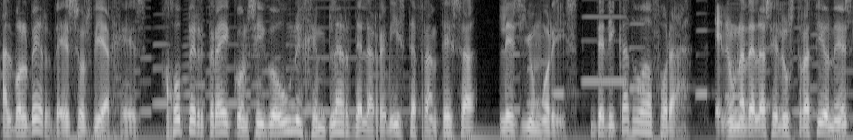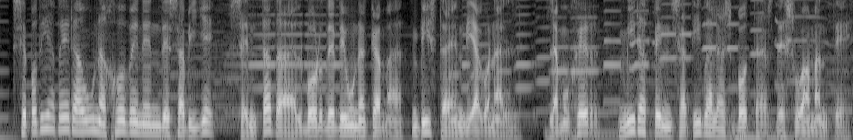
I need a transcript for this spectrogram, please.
Al volver de esos viajes, Hopper trae consigo un ejemplar de la revista francesa Les Humoristes, dedicado a Forat. En una de las ilustraciones se podía ver a una joven en deshabillé, sentada al borde de una cama, vista en diagonal. La mujer mira pensativa las botas de su amante.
